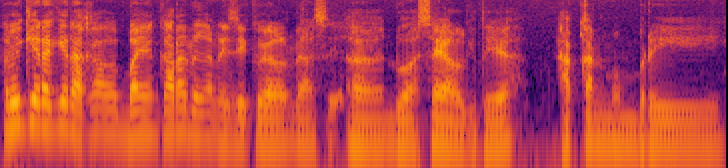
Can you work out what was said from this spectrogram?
Tapi kira-kira kalau Bayangkara dengan Ezekiel Das- eh, dua sel gitu ya akan memberi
